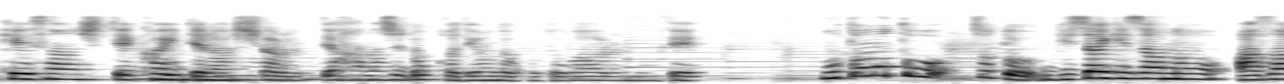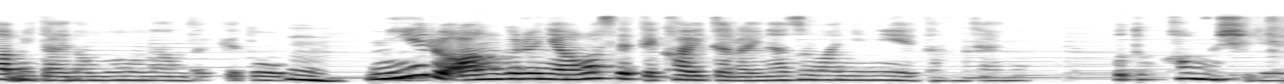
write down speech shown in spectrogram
計算して書いてらっしゃるって話どっかで読んだことがあるのでもともとちょっとギザギザのあざみたいなものなんだけどうん。見えるアングルに合わせて書いたら稲妻に見えたみたいなことかもしれない。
